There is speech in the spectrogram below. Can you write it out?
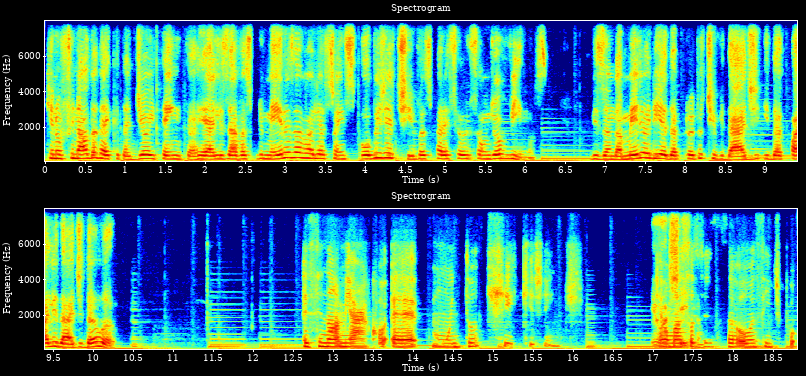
que no final da década de 80 realizava as primeiras avaliações objetivas para a seleção de ovinos, visando a melhoria da produtividade e da qualidade da lã. Esse nome arco é muito chique, gente. Eu é uma associação, também. assim, tipo,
